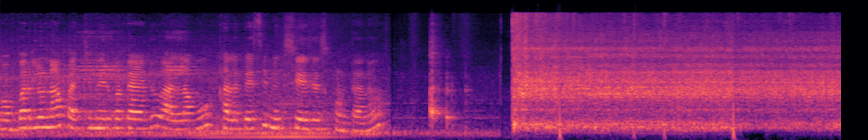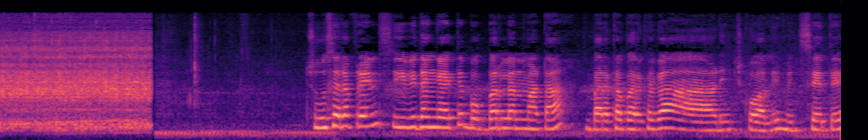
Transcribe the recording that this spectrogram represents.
బొబ్బర్లున పచ్చిమిరపకాయలు అల్లము కలిపేసి మిక్స్ చేసేసుకుంటాను. చూసారా ఫ్రెండ్స్? ఈ విధంగా అయితే బొబ్బర్లు అనమాట బరక బరకగా ఆడించుకోవాలి మిక్స్ అయితే.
